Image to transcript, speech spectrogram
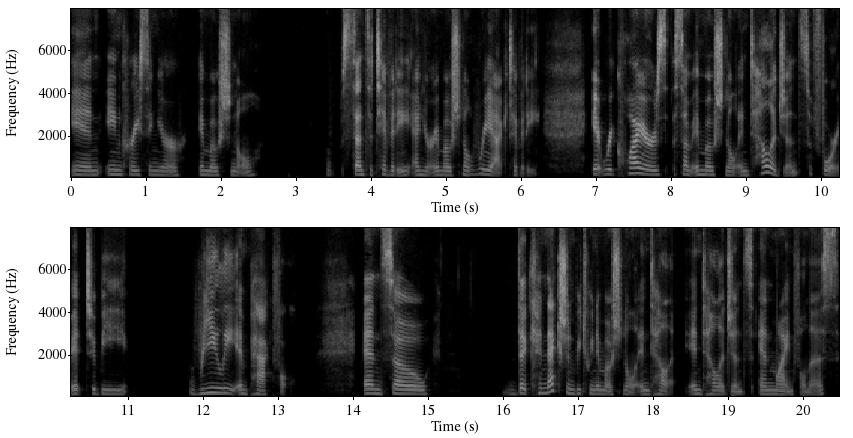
in increasing your emotional sensitivity and your emotional reactivity. It requires some emotional intelligence for it to be really impactful. And so the connection between emotional intel- intelligence and mindfulness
